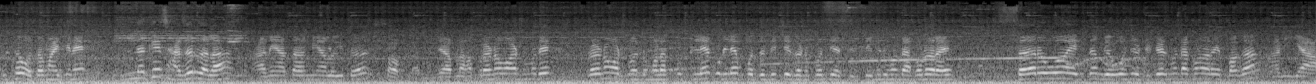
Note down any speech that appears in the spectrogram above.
कुठं होता माहिती नाही. लगेच हजर झाला आणि आता मी आलो इथं शॉपला म्हणजे आपला हा प्रणव आर्टमध्ये प्रणव आर्टमध्ये तुम्हाला कुठल्या कुठल्या पद्धतीचे गणपती असतील ते मी तुम्हाला दाखवणार आहे. सर्व एकदम व्यवस्थित डिटेल्समध्ये दाखवणार आहे. बघा आणि या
